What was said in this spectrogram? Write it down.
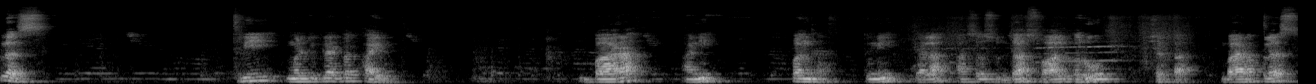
plus three multiplied by five बारा आणि पंधरा. तुम्ही त्याला असं सुद्धा सॉल्व करू शकता. बारा प्लस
